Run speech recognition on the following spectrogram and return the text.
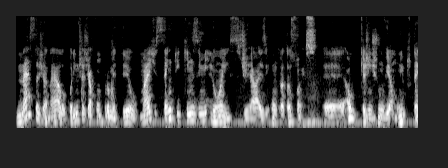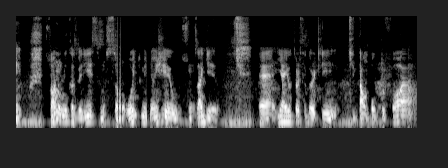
Nessa janela, o Corinthians já comprometeu mais de 115 milhões de reais em contratações, é algo que a gente não via há muito tempo. Só no Lucas Veríssimo são 8 milhões de euros, um zagueiro. É, e aí o torcedor que está um pouco por fora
